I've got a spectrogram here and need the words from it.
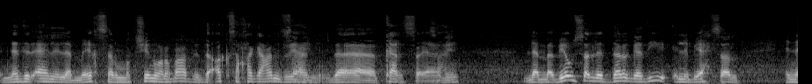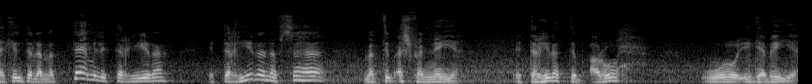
النادي الأهلي لما يخسر ماتشين ورا بعض ده أقصى حاجة عنده صحيح. يعني ده كارثة يعني صحيح. لما بيوصل للدرجة دي اللي بيحصل إنك أنت لما بتعمل التغييرة التغييرة نفسها ما بتبقاش فنية. التغييرة بتبقى روح وإيجابية.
